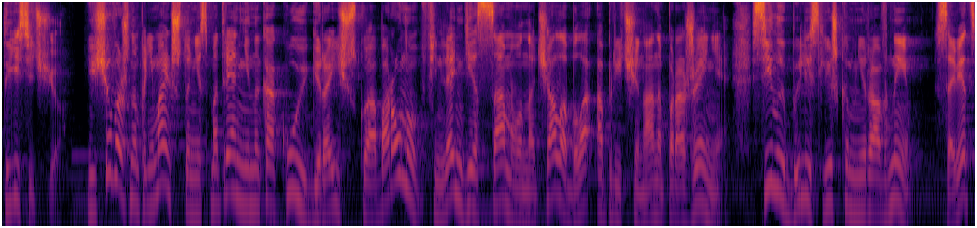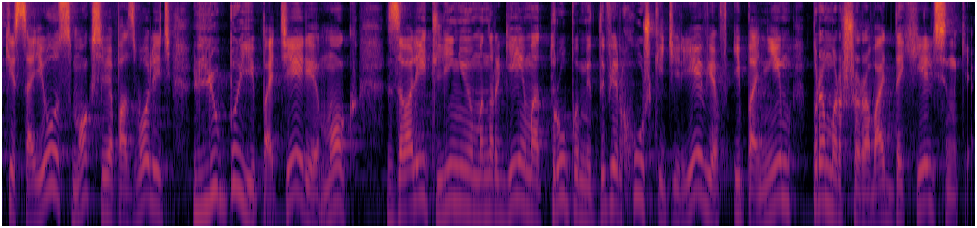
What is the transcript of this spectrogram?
тысячу. Еще важно понимать, что несмотря ни на какую героическую оборону, Финляндия с самого начала была обречена на поражение. Силы были слишком неравны. Советский Союз мог себе позволить любые потери, мог завалить линию Маннергейма трупами до верхушки деревьев и по ним промаршировать до Хельсинки.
